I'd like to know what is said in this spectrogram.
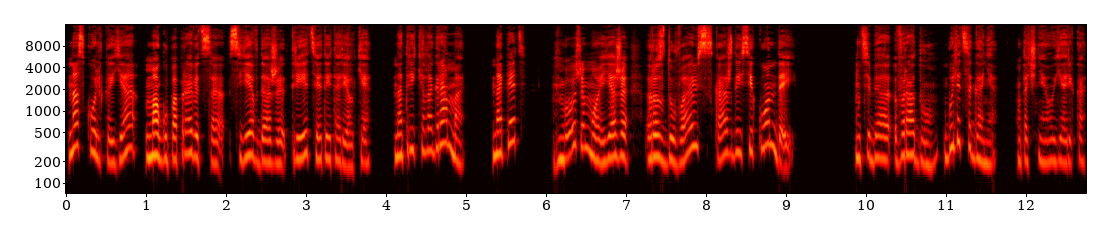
насколько я могу поправиться, съев даже треть этой тарелки? На три килограмма? На пять? Боже мой, я же раздуваюсь с каждой секундой. «У тебя в роду были цыгане?» — уточняю Ярика.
